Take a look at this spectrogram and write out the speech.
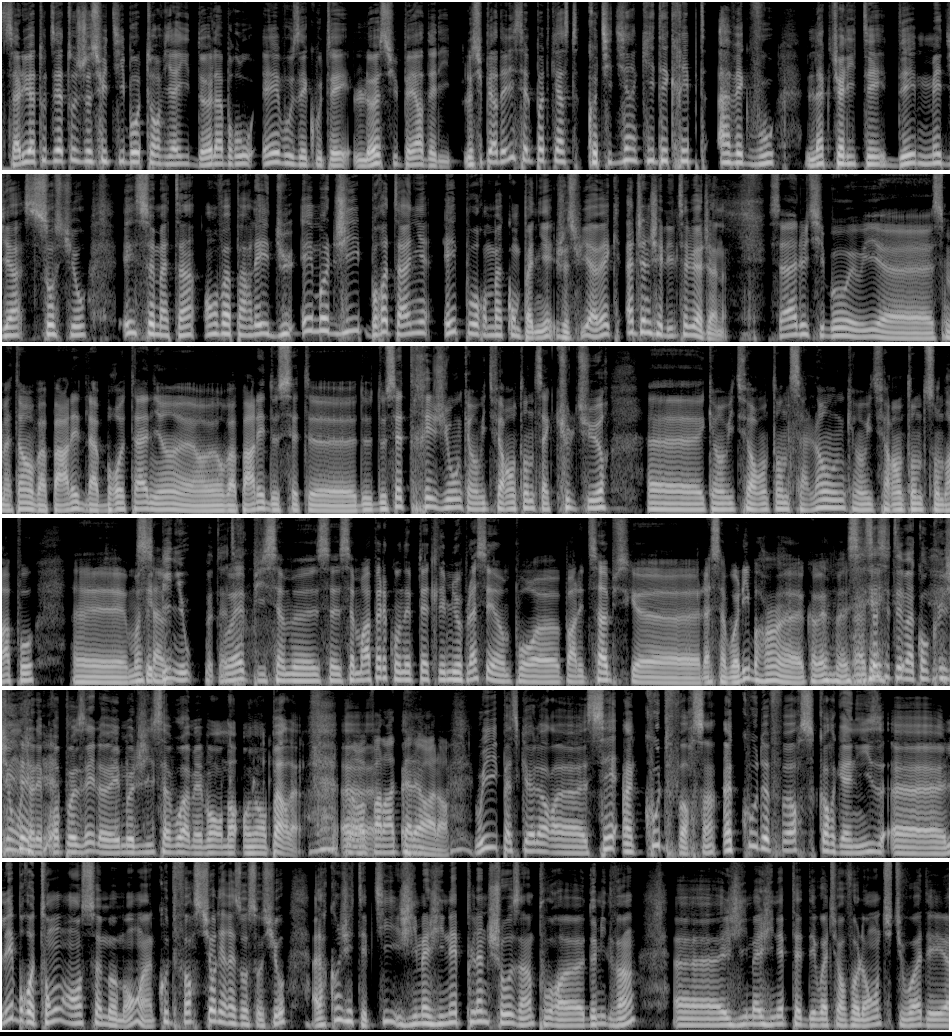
Salut à toutes et à tous, je suis Thibaut Tourvieille de La Broue et vous écoutez le Super Daily. Le Super Daily, c'est le podcast quotidien qui décrypte avec vous l'actualité des médias sociaux. Et ce matin, on va parler du Emoji Bretagne. Et pour m'accompagner, je suis avec Adjan Chelil. Salut Adjan. Salut Thibaut, et oui, euh, ce matin, on va parler de la Bretagne. hein, euh, on va parler de cette, euh, de, cette région qui a envie de faire entendre sa culture, qui a envie de faire entendre sa langue, qui a envie de faire entendre son drapeau. Euh, moi, C'est ça, Bignou, peut-être. Ouais, puis ça me, ça, ça me rappelle qu'on est peut-être les mieux placés hein, pour euh, parler de ça, puisque euh, la Savoie libre, hein, euh, quand même. Ah, ça, c'était ma conclusion. J'allais proposer le emoji Savoie, mais bon, on en, on en parle. on en Euh, reparlera tout à l'heure alors. Oui, parce que alors euh, c'est un coup de force, hein, un coup de force qu'organisent euh, les Bretons en ce moment, un coup de force sur les réseaux sociaux. Alors quand j'étais petit, j'imaginais plein de choses hein, pour euh, 2020. Euh, j'imaginais peut-être des voitures volantes, tu vois, des,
